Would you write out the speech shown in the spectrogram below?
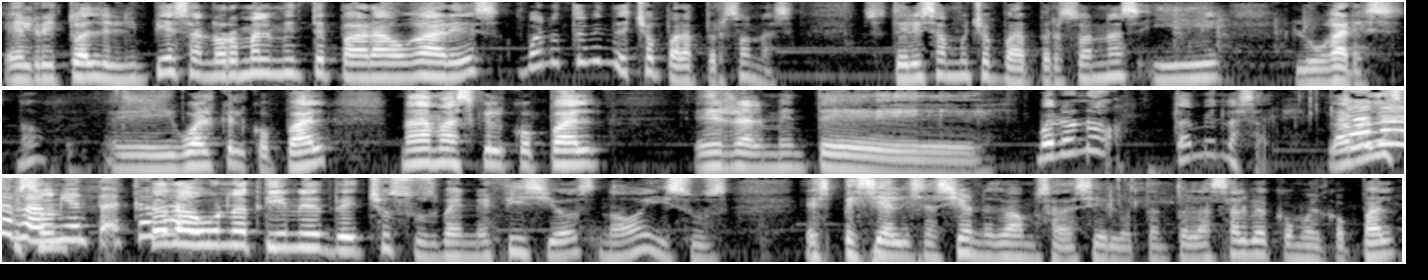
el ritual de limpieza, normalmente para hogares, bueno, también de hecho para personas, se utiliza mucho para personas y lugares, ¿no? Eh, igual que el copal, nada más que el copal es realmente, bueno, no, también la cada verdad es que herramienta, cada... una tiene de hecho sus beneficios, ¿no? Y sus especializaciones, vamos a decirlo. Tanto la salvia como el copal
